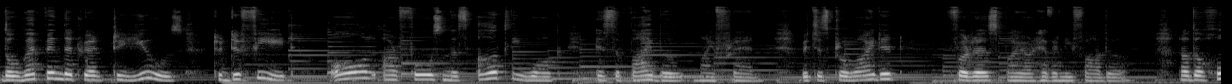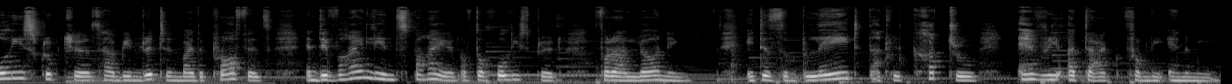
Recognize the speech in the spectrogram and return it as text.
The weapon that we are to use to defeat all our foes in this earthly walk is the Bible, my friend, which is provided for us by our Heavenly Father. Now, the Holy Scriptures have been written by the prophets and divinely inspired of the Holy Spirit for our learning. It is the blade that will cut through every attack from the enemy.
